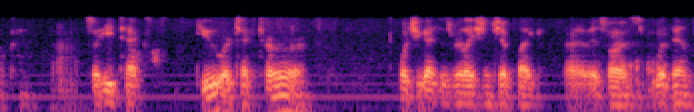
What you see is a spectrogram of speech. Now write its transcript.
Okay. Uh, So he texts you or text her, or what's you guys' relationship like uh, as far as with him?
